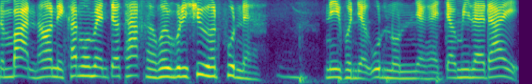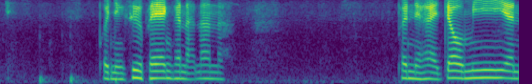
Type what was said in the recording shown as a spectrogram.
น้ำบ้านเฮานี่ขั้นโมเมนต์เจ้าทักค่ะเพิ่นบริชื่อเฮ็ดพุ่นเนี่ยอืมนี่เพิ่นอยากอุดหนุนอยากให้เจ้ามีรายได้เพิ่นยังซื้อแพงขนาดนั้นนะเพิ่นอยากให้เจ้ามีอัน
